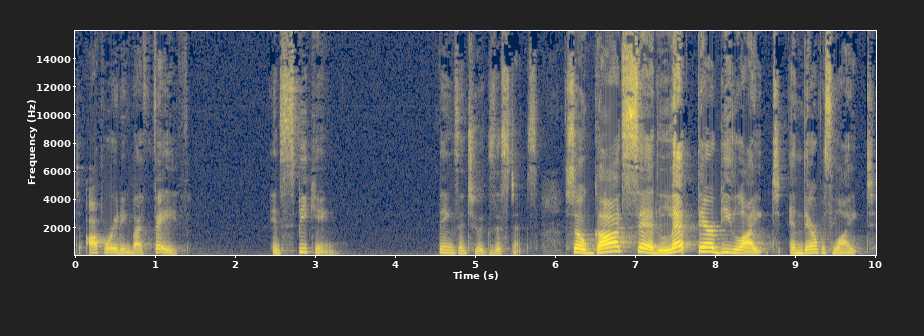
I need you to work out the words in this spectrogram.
to operating by faith and speaking things into existence. So God said, Let there be light, and there was light.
